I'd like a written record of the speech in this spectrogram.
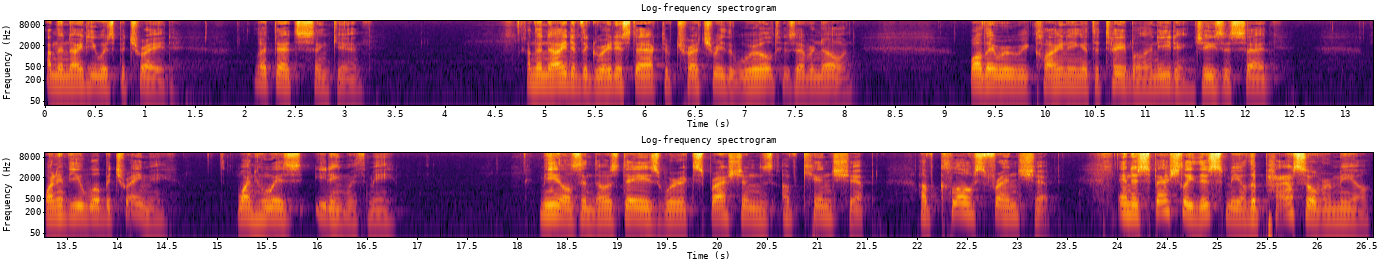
On the night he was betrayed, let that sink in. On the night of the greatest act of treachery the world has ever known, while they were reclining at the table and eating, Jesus said, One of you will betray me, one who is eating with me. Meals in those days were expressions of kinship, of close friendship. And especially this meal, the Passover meal,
